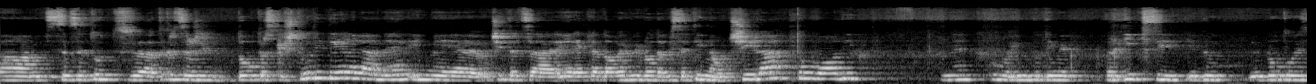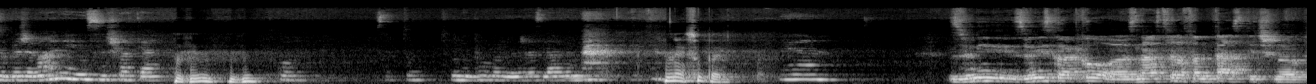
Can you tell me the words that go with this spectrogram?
Um, sem se tudi, uh, takrat sem že doktorski študij delala ne, in me je učiteljica je rekla, da bi bilo, da bi se ti naučila to voditi. In potem je pri IPSI je, bil, je bilo to izobraževanje in sem šla tja. Uh -huh, uh -huh. Tako, zato to ne bo bolj razlagam. Ne, super. Ja. Zveni, zveni skoraj tako znanstveno fantastično,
